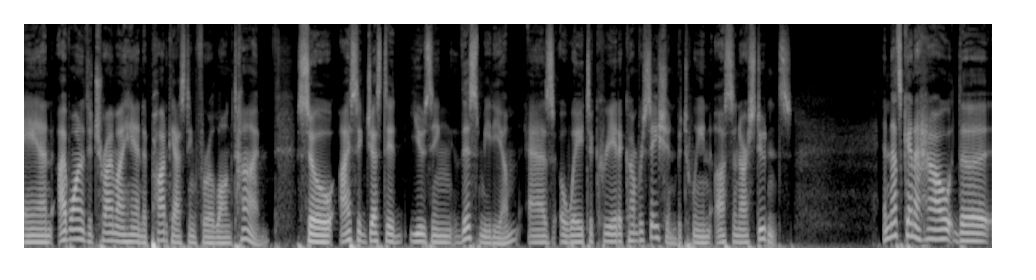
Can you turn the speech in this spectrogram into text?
and I wanted to try my hand at podcasting for a long time. So I suggested using this medium as a way to create a conversation between us and our students. And that's kind of how the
